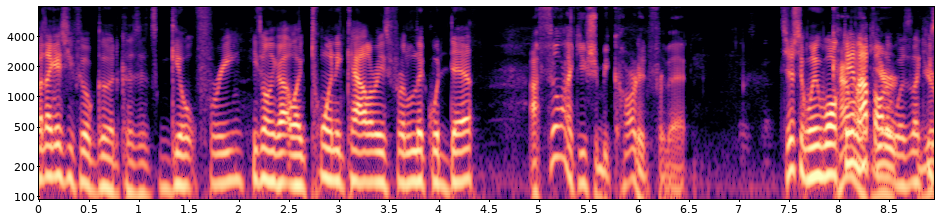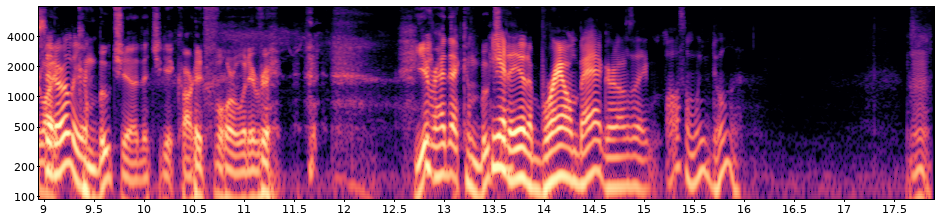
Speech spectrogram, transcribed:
But I guess you feel good because it's guilt free. He's only got like 20 calories for liquid death. I feel like you should be carded for that. Just when we walked Kinda in, like I thought it was like you said earlier. kombucha that you get carded for, whatever. you ever had that kombucha? he had it in a brown bag, and I was like, "Awesome, what are you doing?" Mm,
